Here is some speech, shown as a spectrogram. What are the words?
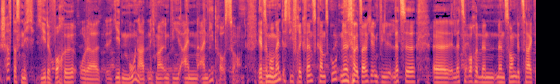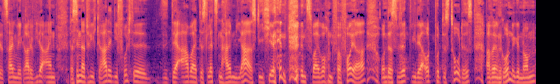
schaffe das nicht, jede Woche oder äh, jeden Monat nicht mal irgendwie ein, ein Lied rauszuhauen. Jetzt im Moment ist die Frequenz ganz gut. Ne? So, Jetzt sage ich irgendwie, letzte, letzte Woche einen, einen Song gezeigt, jetzt zeigen wir gerade wieder einen. Das sind natürlich gerade die Früchte der Arbeit des letzten halben Jahres, die ich hier in, in zwei Wochen verfeuer und das wirkt wie der Output des Todes. Aber im Grunde genommen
